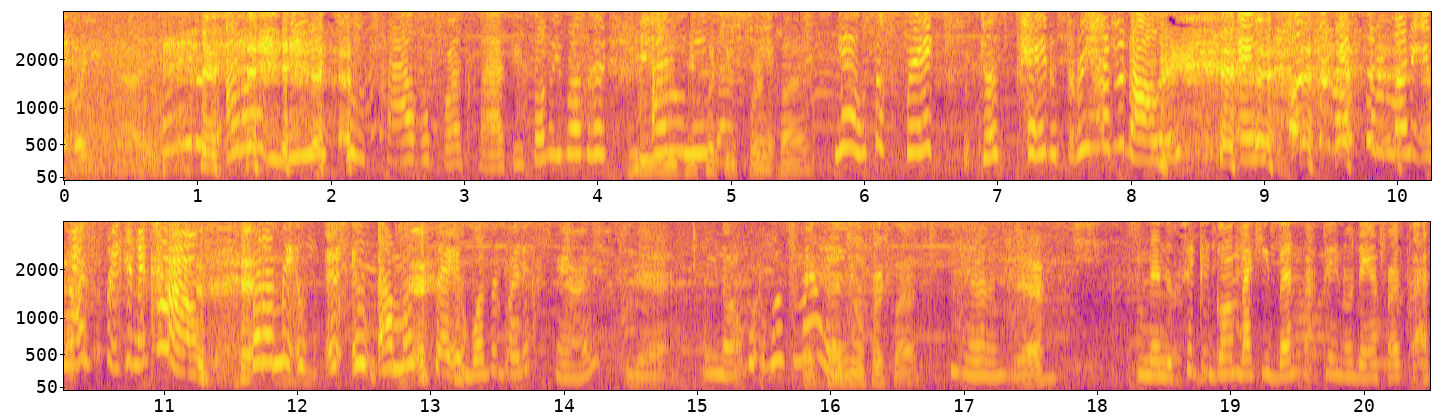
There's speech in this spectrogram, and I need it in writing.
I don't need to travel first class. You feel me, brother? He, I don't he need put that you first shit. class. Yeah, what the frick? Just pay the three hundred dollars and put the rest of the money in my freaking account. But I mean, it, it, I must say, it was a great experience. Yeah. You know, it was They fed you in nice. first class. Yeah. Yeah. And then the ticket going back, you better not pay no damn first class.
